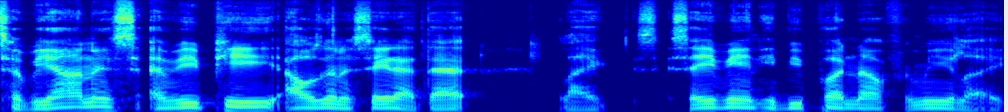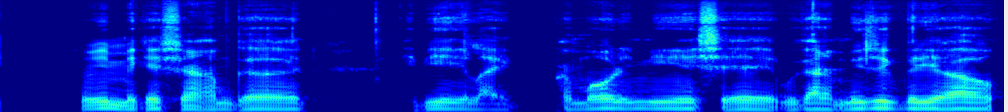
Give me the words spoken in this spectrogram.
to be honest, MVP, I was gonna say that that like Savian, he'd be putting out for me, like for me making sure I'm good. He be like promoting me and shit. We got a music video out.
